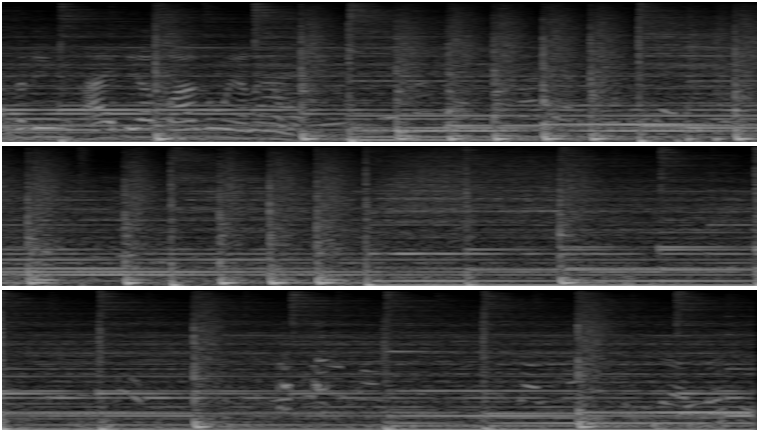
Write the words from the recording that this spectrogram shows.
gathering idea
